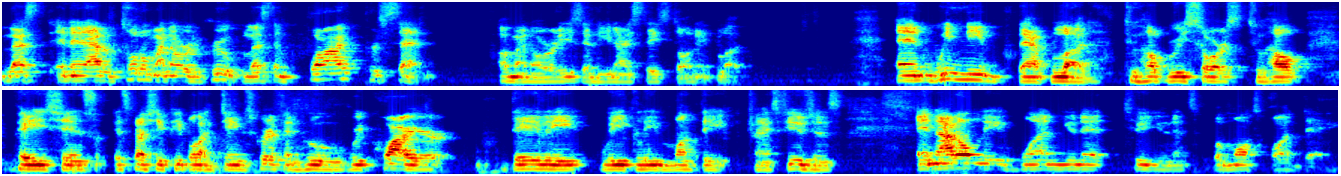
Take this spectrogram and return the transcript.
Less, and then out of total minority group, less than 5% of minorities in the United States donate blood. And we need that blood to help resource, to help patients, especially people like James Griffin, who require daily, weekly, monthly transfusions. And not only one unit, two units, but multiple a day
